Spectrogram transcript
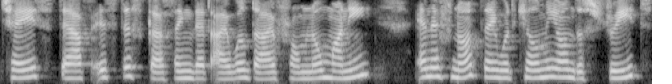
Chase staff is discussing that I will die from no money, and if not, they would kill me on the street.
